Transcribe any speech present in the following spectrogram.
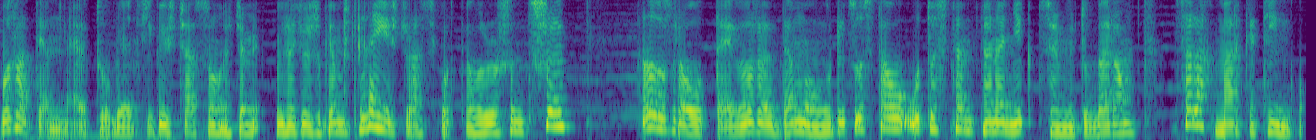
Poza tym na YouTube od jakiegoś czasu możemy ujrzeć już gameplay z Jurassic World Evolution 3, a to z tego, że demo gry zostało udostępnione niektórym youtuberom w celach marketingu,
